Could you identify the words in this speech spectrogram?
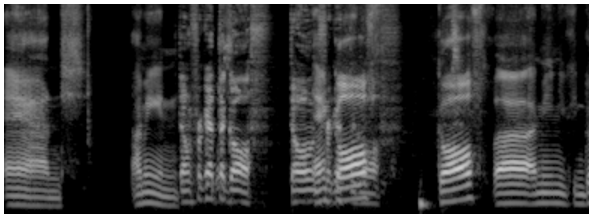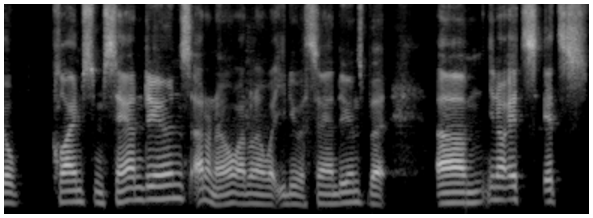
and i mean don't forget the golf don't forget golf, the golf golf uh i mean you can go climb some sand dunes. I don't know. I don't know what you do with sand dunes but um you know it's it's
